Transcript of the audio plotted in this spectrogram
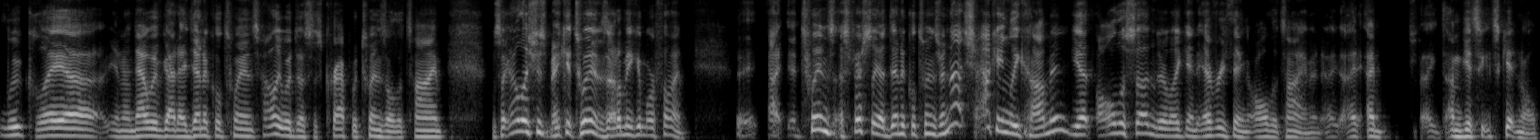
Luke, Leia, you know, now we've got identical twins. Hollywood does this crap with twins all the time. It's like, oh, let's just make it twins. That'll make it more fun. I, twins, especially identical twins, are not shockingly common. Yet all of a sudden they're like in everything all the time, and I, I, I am getting it's getting old.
